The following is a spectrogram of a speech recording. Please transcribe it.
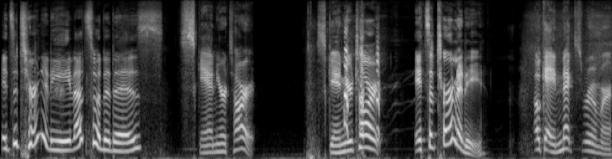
It's eternity. That's what it is. Scan your tart. Scan your tart. it's eternity. Okay, next rumor.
